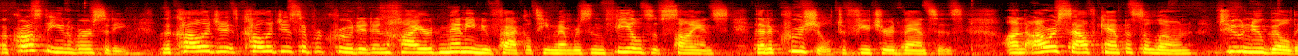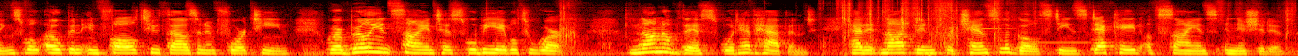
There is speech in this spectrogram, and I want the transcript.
Across the university, the colleges, colleges have recruited and hired many new faculty members in fields of science that are crucial to future advances. On our South Campus alone, two new buildings will open in fall 2014, where brilliant scientists will be able to work. None of this would have happened had it not been for Chancellor Goldstein's Decade of Science initiative.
